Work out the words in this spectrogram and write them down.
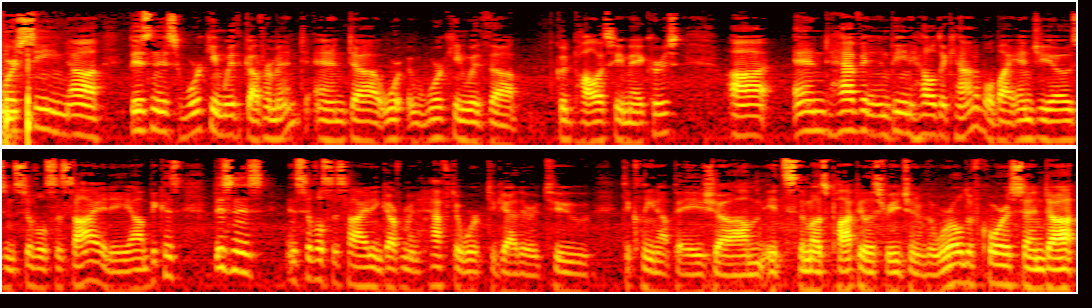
we're seeing uh, business working with government and uh, wor- working with good policymakers. Uh, and having being held accountable by NGOs and civil society, um, because business and civil society and government have to work together to to clean up Asia. Um, it's the most populous region of the world, of course, and uh,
